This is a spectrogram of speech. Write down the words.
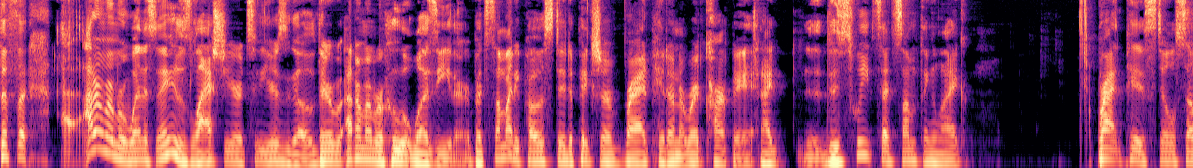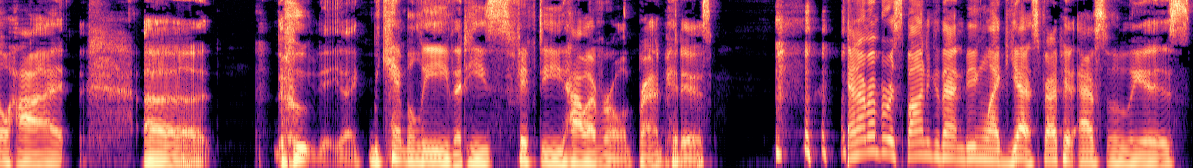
The I I don't remember when this maybe it was last year or two years ago. There I don't remember who it was either, but somebody posted a picture of Brad Pitt on a red carpet, and I the tweet said something like, "Brad Pitt is still so hot." Uh, who like, we can't believe that he's 50, however old Brad Pitt is. and I remember responding to that and being like, yes, Brad Pitt absolutely is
